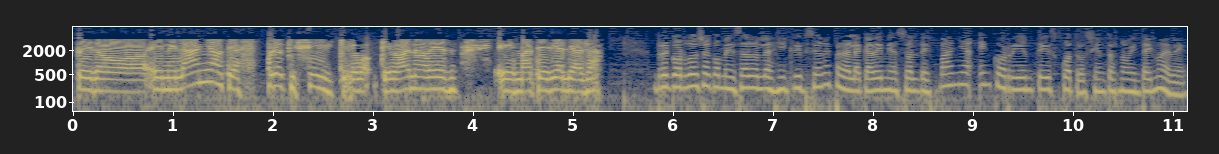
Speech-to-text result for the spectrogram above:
pero en el año te aseguro que sí, que, que van a ver eh, material de allá. Recordó ya comenzaron las inscripciones para la Academia Sol de España en Corrientes 499.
